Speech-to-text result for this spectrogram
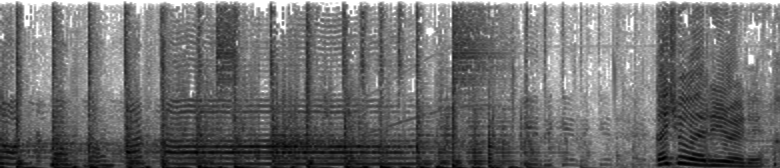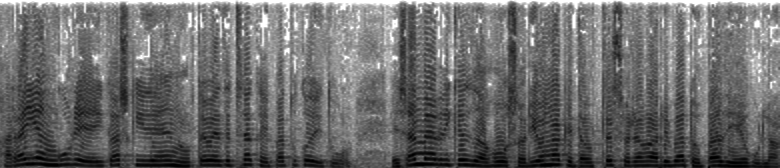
non, non, non, ah, Kaixo berriro ere, jarraian gure ikaskideen urtebetetzeak aipatuko ditugu. Esan beharrik ez dago zorionak eta urte zoragarri bat opa diegula.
